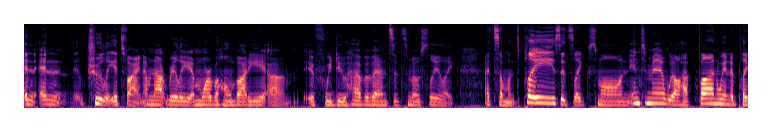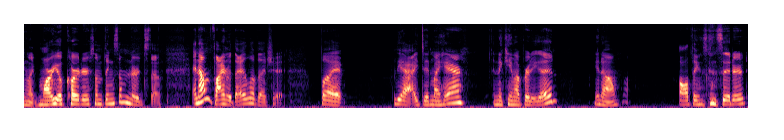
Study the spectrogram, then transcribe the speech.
and and truly it's fine. I'm not really i'm more of a homebody. Um if we do have events it's mostly like at someone's place. It's like small and intimate. We all have fun. We end up playing like mario kart or something some nerd stuff. And i'm fine with that. I love that shit. But yeah i did my hair and it came out pretty good you know all things considered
